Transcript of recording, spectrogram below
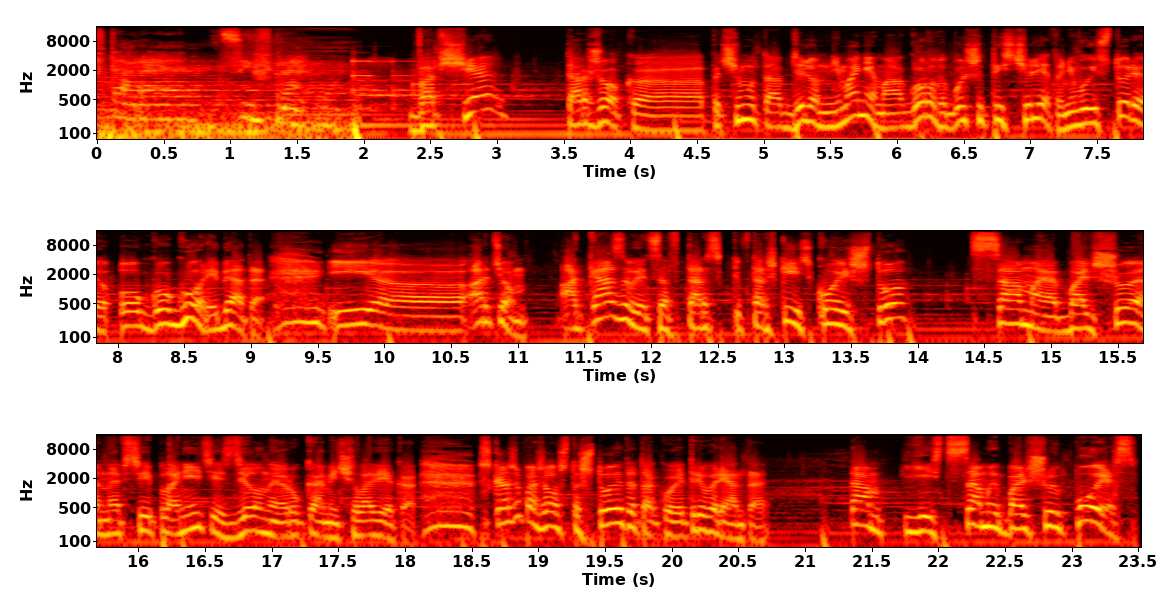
Вторая цифра. Вообще, Торжок э, почему-то обделен вниманием, а городу больше тысячи лет. У него история ого-го, ребята. И, э, Артем, оказывается, в, Торск- в Торжке есть кое-что, самое большое на всей планете, сделанное руками человека. Скажи, пожалуйста, что это такое? Три варианта. Там есть самый большой пояс,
